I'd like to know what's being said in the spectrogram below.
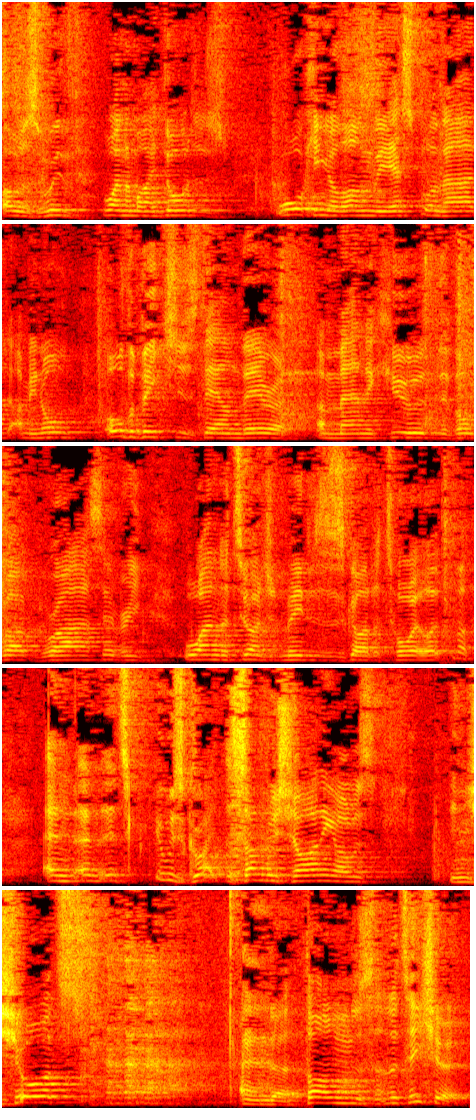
I was with one of my daughters walking along the esplanade. I mean, all, all the beaches down there are, are manicured, they've all got grass. Every one to 200 metres has got a toilet. And, and it's, it was great. The sun was shining. I was in shorts and uh, thongs and a t-shirt,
